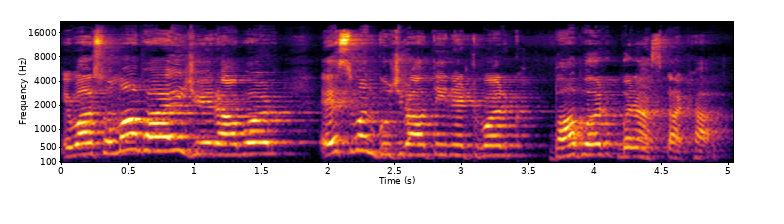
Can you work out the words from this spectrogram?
એવા Somabhai, J Raval S one Gujarati network, Bhabhar, Banaskantha.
